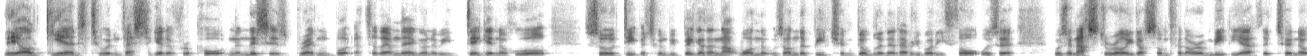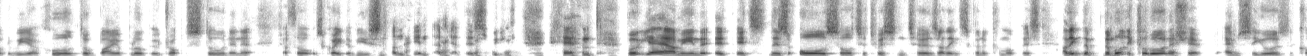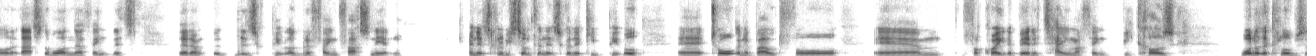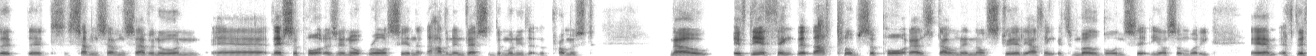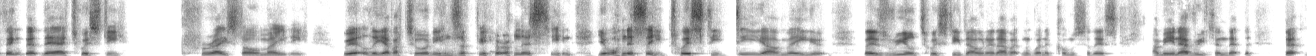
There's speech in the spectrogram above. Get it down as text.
they are geared to investigative reporting, and this is bread and butter to them. They're going to be digging a hole so deep it's going to be bigger than that one that was on the beach in Dublin that everybody thought was a was an asteroid or something or a meteor that turned out to be a hole dug by a bloke who dropped a stone in it. which I thought was quite amusing on the internet this week. Um, but yeah, I mean, it, it's there's all sorts of twists and turns. I think it's going to come up this. I think the, the multi club ownership MCO as they call it. That's the one I think that's that I'm, there's people are going to find fascinating, and it's going to be something that's going to keep people uh, talking about for um, for quite a bit of time. I think because one of the clubs that that seven seven seven own, uh, their supporters in uproar saying that they haven't invested the money that they promised. Now, if they think that that club supporters down in Australia, I think it's Melbourne City or somebody, um, if they think that they're twisty, Christ Almighty, wait till the Evertonians appear on the scene. You want to see Twisty, dear me. There's real Twisty down at Everton when it comes to this. I mean, everything that that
